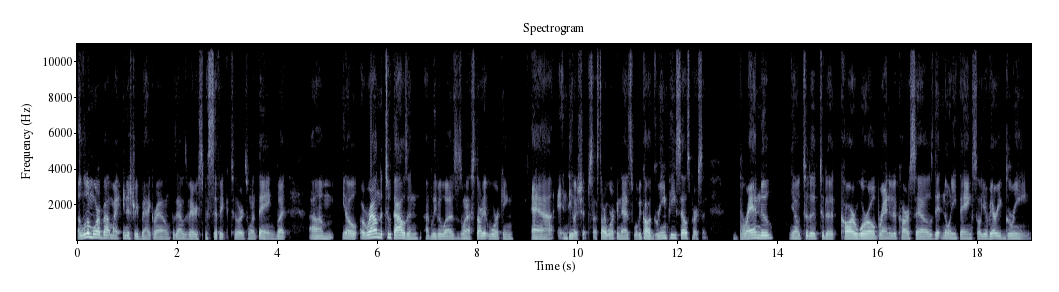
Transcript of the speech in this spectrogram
a little more about my industry background because that was very specific towards one thing. But um, you know, around the 2000, I believe it was, is when I started working uh, in dealerships. I started working as what we call a green pea salesperson, brand new, you know, to the to the car world, brand new to car sales. Didn't know anything, so you're very green.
